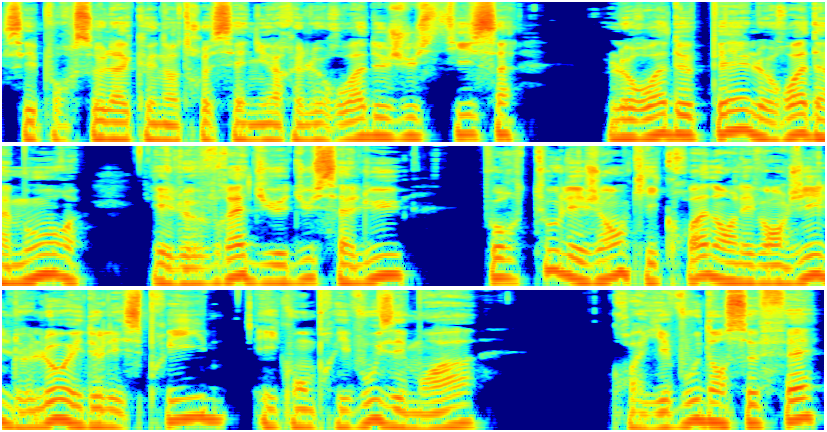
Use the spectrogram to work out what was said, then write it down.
C'est pour cela que notre Seigneur est le roi de justice, le roi de paix, le roi d'amour, et le vrai Dieu du salut pour tous les gens qui croient dans l'évangile de l'eau et de l'esprit, y compris vous et moi. Croyez-vous dans ce fait?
